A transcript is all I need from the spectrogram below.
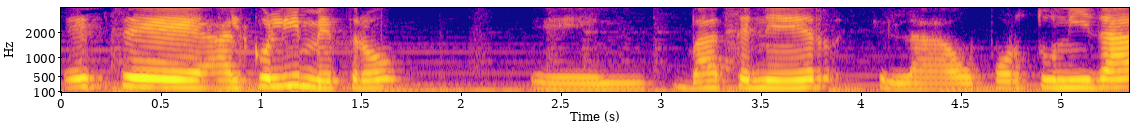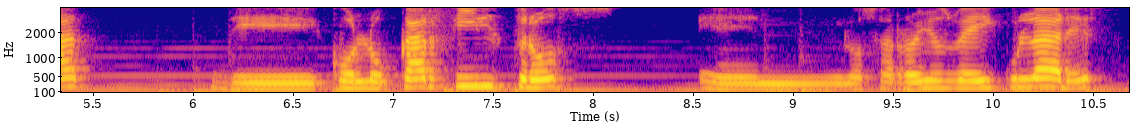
Este alcoholímetro em, va a tener la oportunidad de colocar filtros en los arroyos vehiculares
